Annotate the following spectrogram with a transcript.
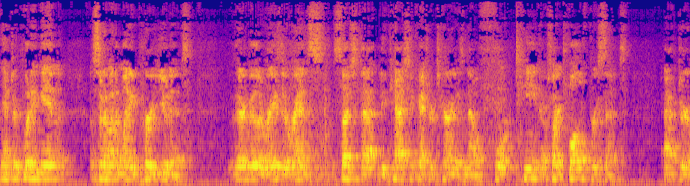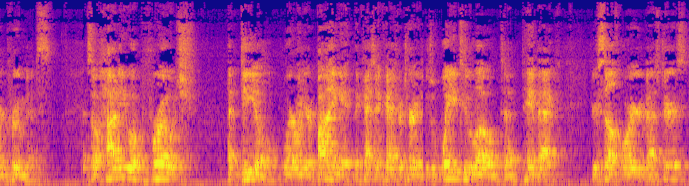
After putting in a certain amount of money per unit, they're going to be able to raise their rents such that the cash and cash return is now 14 or sorry 12% after improvements. So how do you approach a deal where when you're buying it the cash and cash return is way too low to pay back yourself or your investors,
